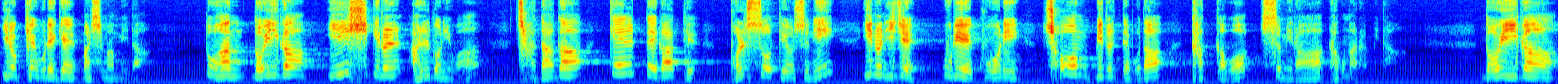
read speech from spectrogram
이렇게 우리에게 말씀합니다. 또한 너희가 이 시기를 알거니와 자다가 깰 때가 되, 벌써 되었으니 이는 이제 우리의 구원이 처음 믿을 때보다 가까웠음이라 라고 말합니다. 너희가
